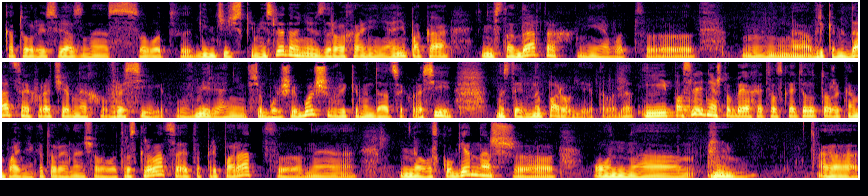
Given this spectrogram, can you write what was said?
которые связаны с вот, генетическими исследованиями здравоохранения, они пока не в стандартах, не вот, э, в рекомендациях врачебных в России, в мире они все больше и больше в рекомендациях, в России мы стоим на пороге этого. Да? И последнее, что бы я хотел сказать, это тоже компания, которая начала вот раскрываться, это препарат э, Новоскулген наш, э, он э,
